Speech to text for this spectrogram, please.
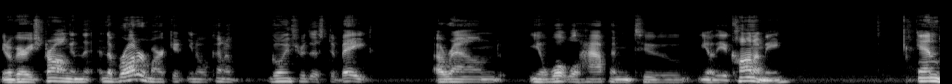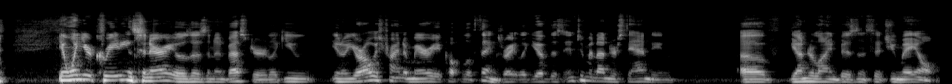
you know, very strong. And the, and the broader market, you know, kind of going through this debate around, you know, what will happen to, you know, the economy. And, know when you're creating scenarios as an investor like you you know you're always trying to marry a couple of things right? Like you have this intimate understanding of the underlying business that you may own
